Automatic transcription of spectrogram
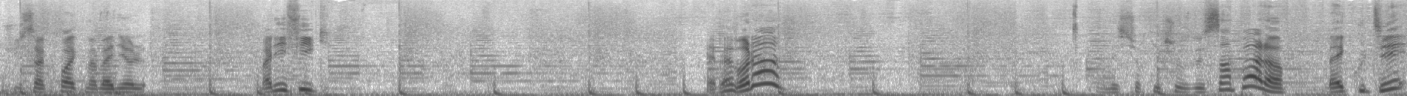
Je suis synchro avec ma bagnole. Magnifique Et ben voilà On est sur quelque chose de sympa là. Bah écoutez,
